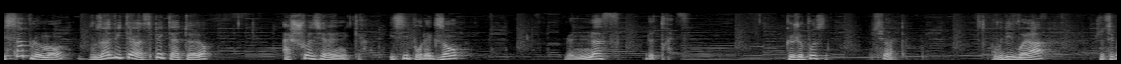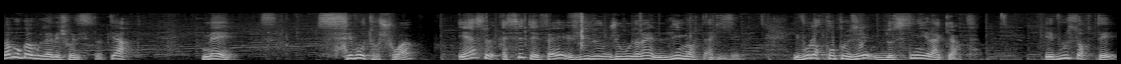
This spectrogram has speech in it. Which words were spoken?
et simplement vous invitez un spectateur à choisir une carte. Ici pour l'exemple, le 9 de trèfle que je pose sur la table. Vous dites voilà, je ne sais pas pourquoi vous avez choisi cette carte, mais c'est votre choix et à, cet effet, je, je voudrais l'immortaliser. Et vous leur proposez de signer la carte et vous sortez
